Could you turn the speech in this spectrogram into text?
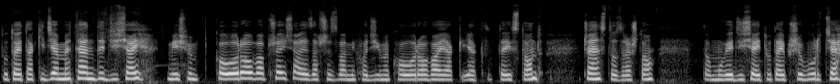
tutaj tak idziemy tędy dzisiaj. Mieliśmy koło rowa przejść, ale zawsze z wami chodzimy koło rowa, jak, jak tutaj stąd. Często zresztą. To mówię dzisiaj tutaj przy burcie.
